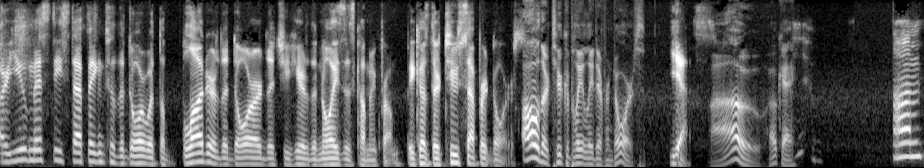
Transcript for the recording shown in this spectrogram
are you misty stepping to the door with the blood or the door that you hear the noises coming from? Because they're two separate doors. Oh, they're two completely different doors. Yes. Oh, okay. Um,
